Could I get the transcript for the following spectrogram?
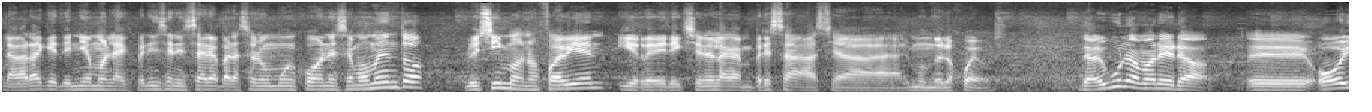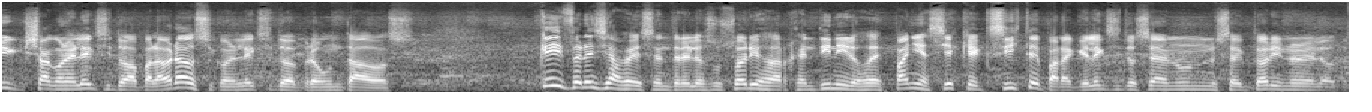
la verdad que teníamos la experiencia necesaria para hacer un buen juego en ese momento, lo hicimos, nos fue bien y redireccioné la empresa hacia el mundo de los juegos. De alguna manera, eh, hoy ya con el éxito de apalabrados y con el éxito de preguntados, ¿qué diferencias ves entre los usuarios de Argentina y los de España si es que existe para que el éxito sea en un sector y no en el otro?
